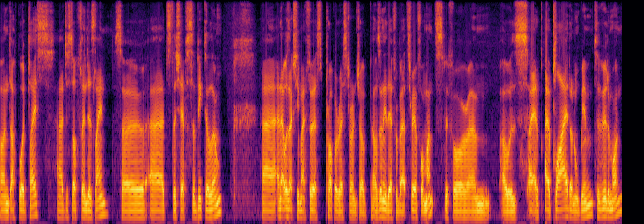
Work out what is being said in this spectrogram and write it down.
on Duckboard Place, uh, just off Flinders Lane. So uh, it's the chef's Victor Liong. Uh, and that was actually my first proper restaurant job. I was only there for about three or four months before um, I was. I, I, applied on a whim to de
